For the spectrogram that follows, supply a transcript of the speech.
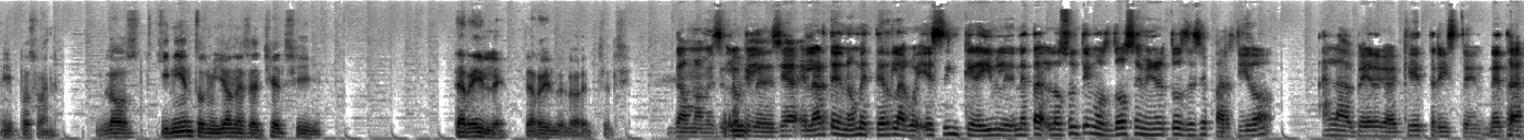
Y pues bueno, los 500 millones del Chelsea. Terrible, terrible lo del Chelsea. No mames, es lo que les decía, el arte de no meterla, güey, es increíble. Neta, los últimos 12 minutos de ese partido, a la verga, qué triste. Neta,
